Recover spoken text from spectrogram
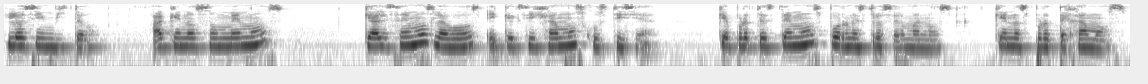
los invito a que nos sumemos, que alcemos la voz y que exijamos justicia, que protestemos por nuestros hermanos, que nos protejamos.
